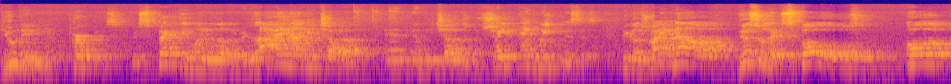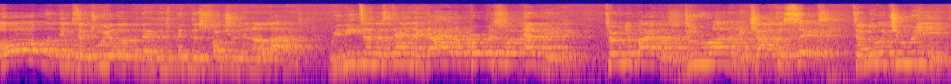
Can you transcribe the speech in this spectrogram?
Unity purpose, respecting one another, relying on each other and, and each other's strengths and weaknesses. Because right now, this will expose all, of, all the things that, we are, that has been dysfunction in our lives. We need to understand that God had a purpose for everything. Turn your Bibles to Deuteronomy chapter 6. Tell me what you read.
